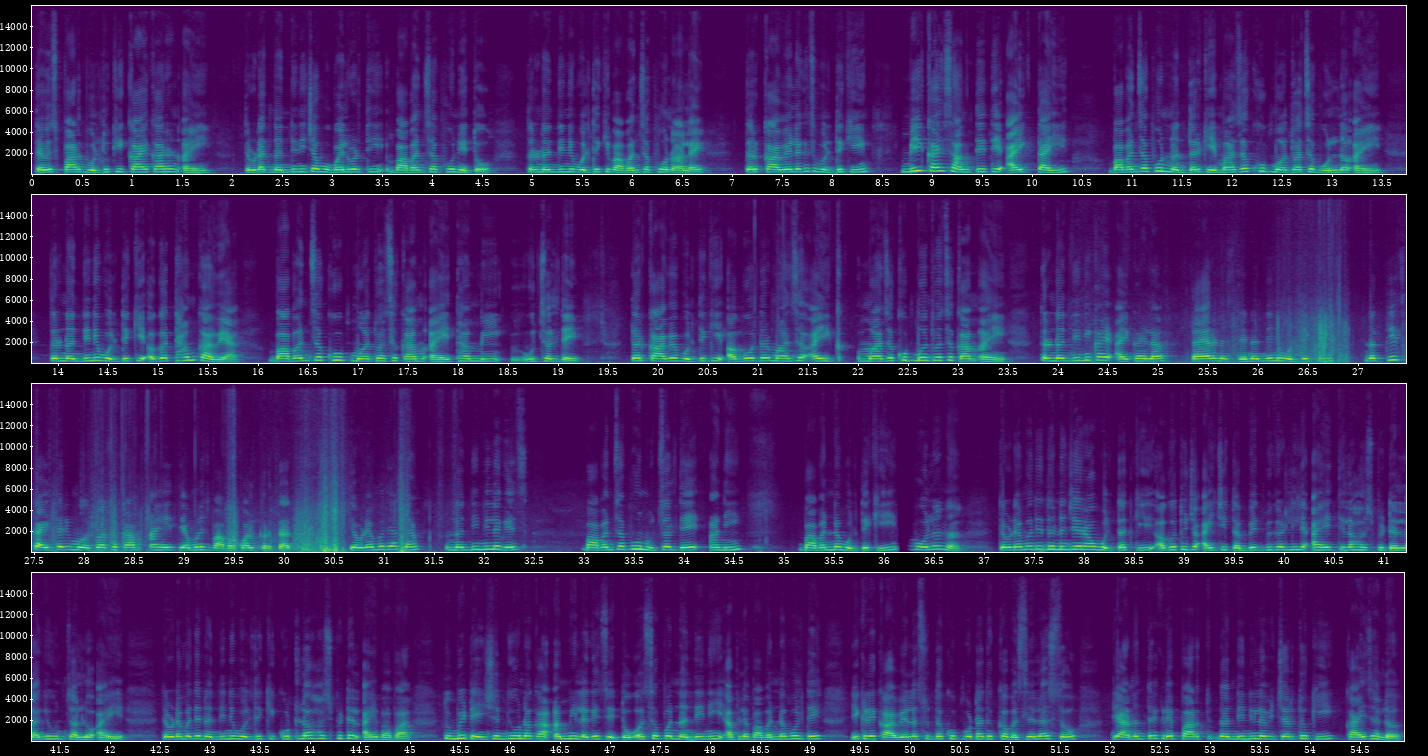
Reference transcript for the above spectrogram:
त्यावेळेस पार्थ बोलतो की काय कारण आहे? तेवढ्यात नंदिनीच्या मोबाईलवरती बाबांचा फोन येतो. तर नंदिनी बोलते की बाबांचा फोन आलाय. तर काव्य लगेच बोलते की मी काय सांगते ते ऐक ताई. बाबांचा फोन नंतर घे. माझं खूप महत्त्वाचं बोलणं आहे. तर नंदिनी बोलते की अगं थांब काव्या. बाबांचं खूप महत्त्वाचं काम आहे. थांब मी उचलते. तर काव्य बोलते की अगोदर माझं ऐक. माझं खूप महत्त्वाचं काम आहे. तर नंदिनी काही ऐकायला तयार नसते. नंदिनी बोलते की नक्कीच काहीतरी महत्त्वाचं काम आहे. त्यामुळेच बाबा कॉल करतात. तेवढ्यामध्ये आता नंदिनी लगेच बाबांचा फोन उचलते आणि बाबांना बोलते की बोला ना. तेवढ्यामध्ये धनंजयराव बोलतात की अगं तुझ्या आईची तब्येत बिघडलेली आहे तिला हॉस्पिटलला घेऊन चाललो आहे. तेवढ्यामध्ये नंदिनी बोलते की कुठलं हॉस्पिटल आहे बाबा? तुम्ही टेन्शन घेऊ नका आम्ही लगेच येतो. असं पण नंदिनी आपल्या बाबांना बोलते. इकडे काव्याला सुद्धा खूप मोठा धक्का बसलेला असतो. त्यानंतर इकडे पार्थ नंदिनीला विचारतो की काय झालं?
